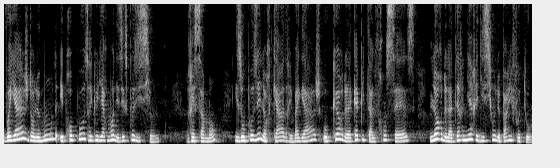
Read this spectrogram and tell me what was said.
voyagent dans le monde et proposent régulièrement des expositions. Récemment, ils ont posé leurs cadres et bagages au cœur de la capitale française lors de la dernière édition de Paris Photo.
